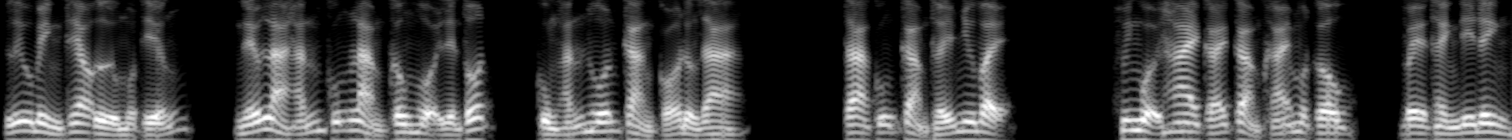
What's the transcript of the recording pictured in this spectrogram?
Lưu bình theo ừ một tiếng, nếu là hắn cũng làm công hội liền tốt, cùng hắn hôn càng có được ra. Ta cũng cảm thấy như vậy. Huynh ngội hai cái cảm khái một câu, về thành đi đinh.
